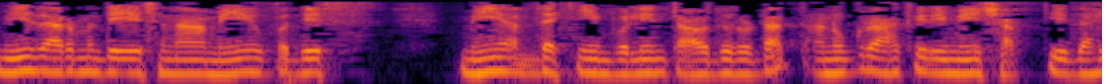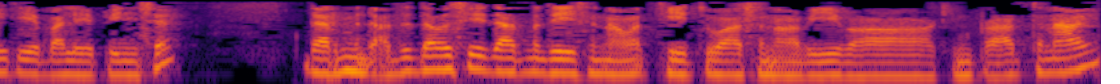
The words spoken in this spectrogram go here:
මේ ධර්ම දේශනා, මේ උපදේශ, මේ අත්දැකීම් වලින් තවදුරටත් අනුග්‍රහ කිරීමේ ශක්තිය, ධෛර්යය, බලය පිණිස ධර්ම අද දවසේ ධර්ම දේශනාවත් හේතු වාසනා වේවා කියන ප්‍රාර්ථනාවයි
